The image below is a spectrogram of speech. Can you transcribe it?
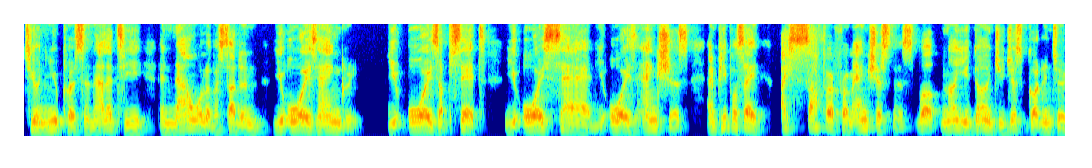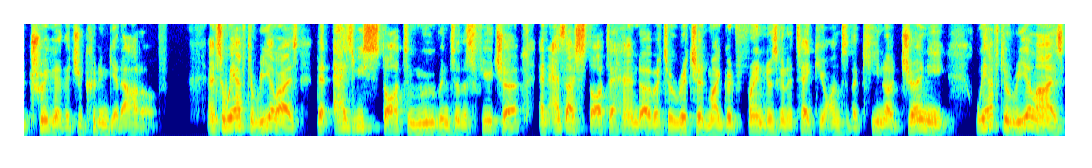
to your new personality. And now all of a sudden, you're always angry. You're always upset. You're always sad. You're always anxious. And people say, I suffer from anxiousness. Well, no, you don't. You just got into a trigger that you couldn't get out of. And so we have to realize that as we start to move into this future, and as I start to hand over to Richard, my good friend who's going to take you onto the keynote journey, we have to realize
